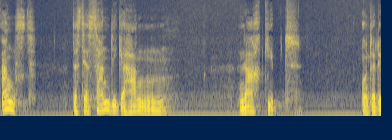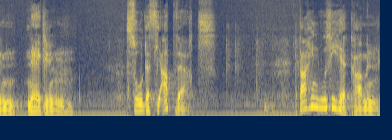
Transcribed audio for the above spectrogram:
Angst, dass der sandige Hang nachgibt unter den Nägeln, so dass sie abwärts, dahin, wo sie herkamen,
